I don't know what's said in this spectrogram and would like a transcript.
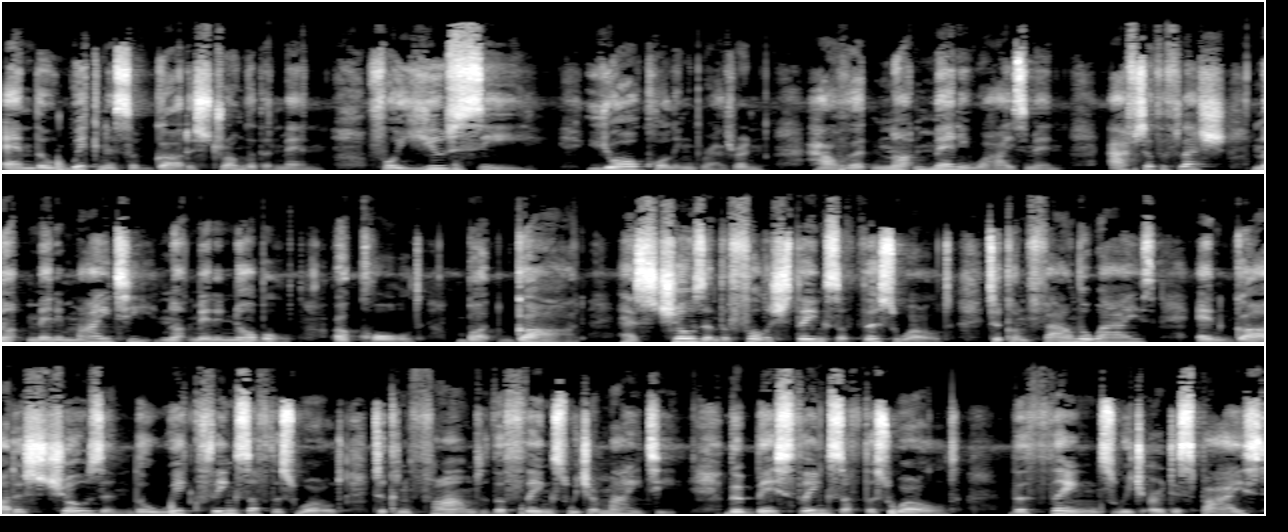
and the weakness of God is stronger than men. For you see your calling, brethren, how that not many wise men after the flesh, not many mighty, not many noble are called, but God has chosen the foolish things of this world to confound the wise, and God has chosen the weak things of this world to confound the things which are mighty, the base things of this world, the things which are despised.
